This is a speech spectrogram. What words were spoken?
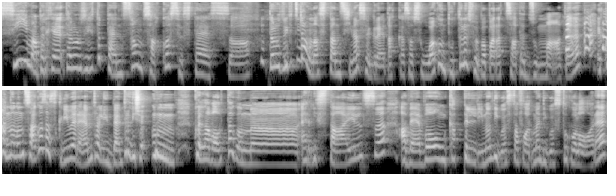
Sì, ma perché Taylor Swift pensa un sacco a se stessa. Taylor Swift ha una stanzina segreta a casa sua con tutte le sue paparazzate zoomate e quando non sa cosa scrivere entra lì dentro e dice mm, quella volta con uh, Harry Styles avevo un cappellino di questa forma e di questo colore,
